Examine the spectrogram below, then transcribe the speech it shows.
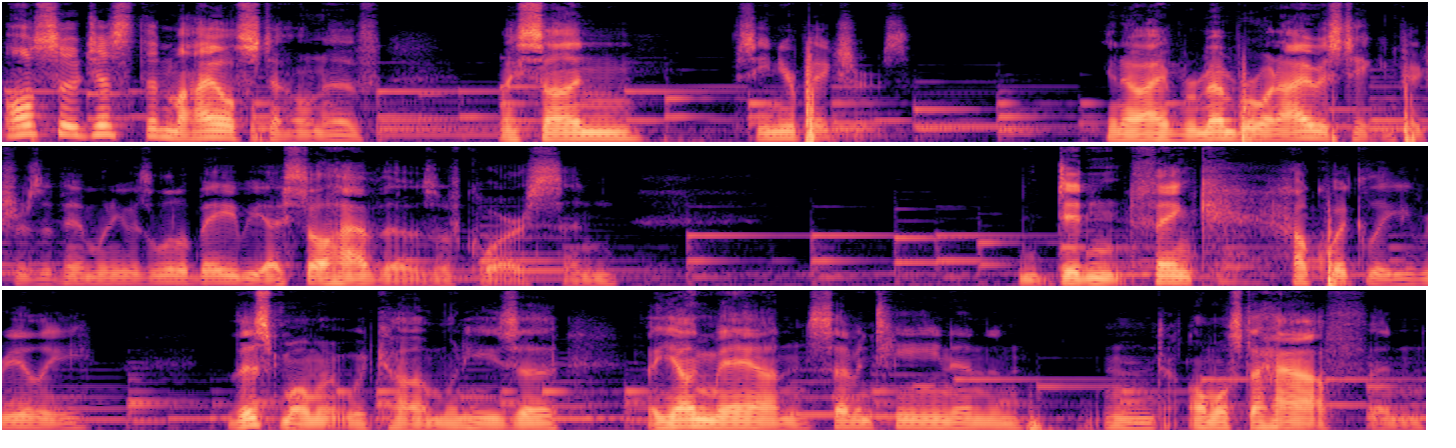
also just the milestone of my son senior pictures. You know, I remember when I was taking pictures of him when he was a little baby. I still have those, of course, and didn't think how quickly, really, this moment would come when he's a, a young man, 17 and, and almost a half, and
